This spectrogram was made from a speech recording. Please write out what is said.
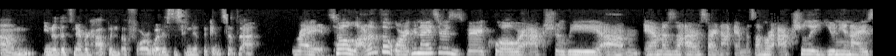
um, you know that's never happened before what is the significance of that Right. So a lot of the organizers is very cool. We're actually um, Amazon, or sorry, not Amazon. We're actually unionized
